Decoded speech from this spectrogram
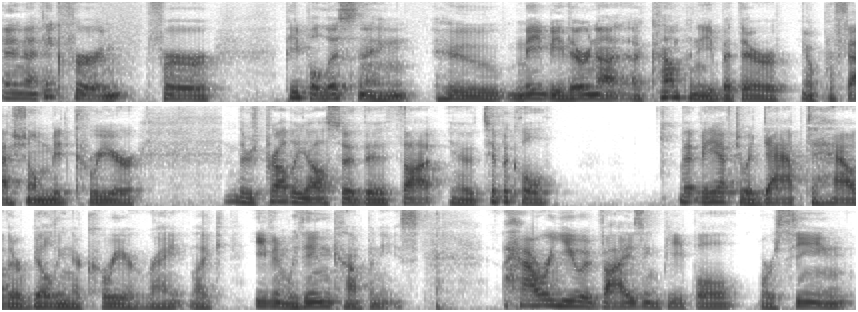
And I think for for people listening who maybe they're not a company but they're, you know, professional mid-career, there's probably also the thought, you know, typical that they have to adapt to how they're building their career, right? Like even within companies how are you advising people or seeing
